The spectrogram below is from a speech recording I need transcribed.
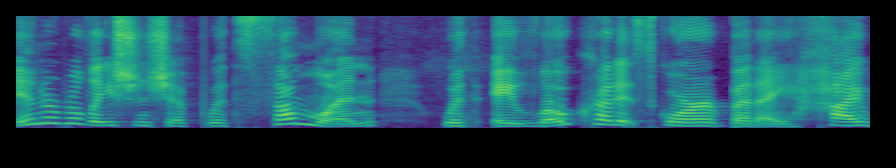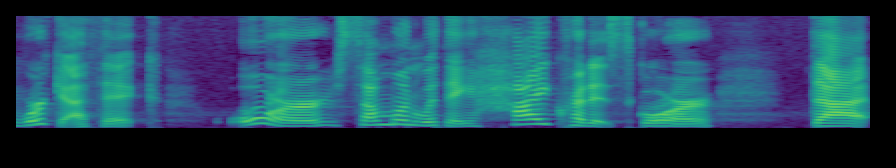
in a relationship with someone with a low credit score but a high work ethic or someone with a high credit score that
